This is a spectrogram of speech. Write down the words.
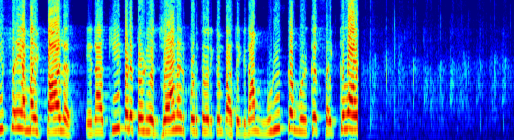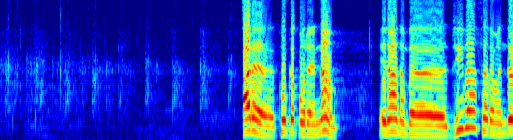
இசையமைப்பாளர். ஏன்னா கீபடத்துடைய ஜானர் பொறுத்த வரைக்கும் பாத்தீங்கன்னா முழுக்க முழுக்க சைக்கலா யார கூப்பிட போறேன்னா ஏன்னா நம்ம ஜீவா சாரை வந்து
